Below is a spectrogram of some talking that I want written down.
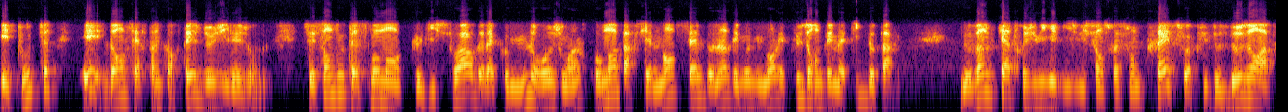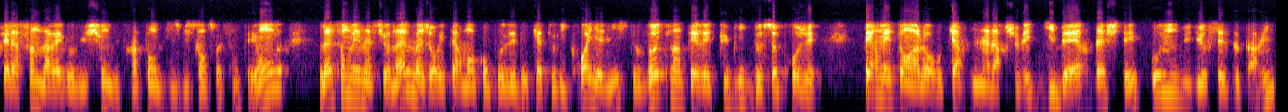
et toutes et dans certains cortèges de gilets jaunes. C'est sans doute à ce moment que l'histoire de la commune rejoint au moins partiellement celle de l'un des monuments les plus emblématiques de Paris. Le 24 juillet 1873, soit plus de deux ans après la fin de la Révolution du printemps 1871, l'Assemblée nationale, majoritairement composée de catholiques royalistes, vote l'intérêt public de ce projet, permettant alors au cardinal archevêque Guibert d'acheter, au nom du diocèse de Paris,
